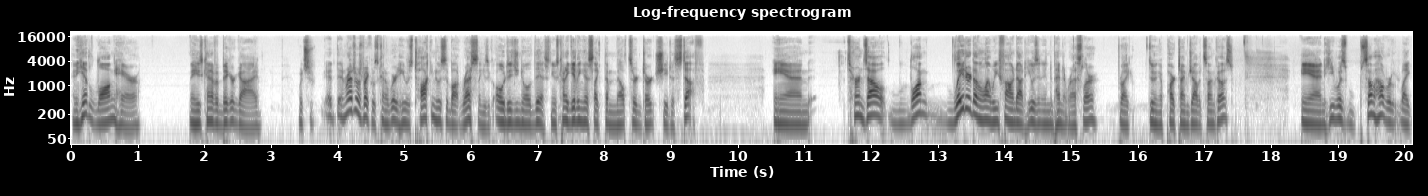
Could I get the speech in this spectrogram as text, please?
And he had long hair, and he's kind of a bigger guy, which in retrospect was kind of weird. He was talking to us about wrestling. He's like, "Oh, did you know this?" And he was kind of giving us like the Meltzer dirt sheet of stuff. And turns out, long later down the line, we found out he was an independent wrestler, like doing a part-time job at Suncoast, and he was somehow like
